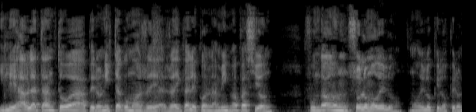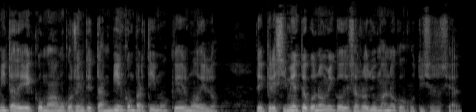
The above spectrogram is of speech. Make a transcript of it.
les habla tanto a peronistas como a radicales con la misma pasión, fundados en un solo modelo, modelo que los peronistas de ECO, Mahamo Corriente también compartimos, que es el modelo de crecimiento económico, desarrollo humano con justicia social.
